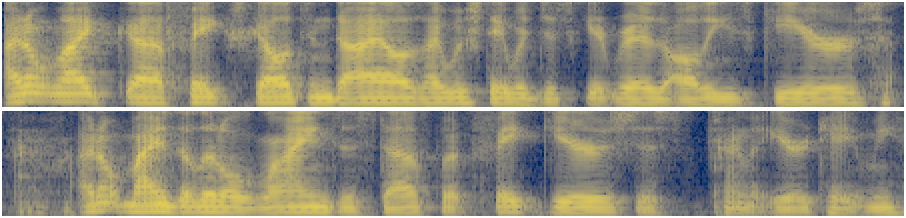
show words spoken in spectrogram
I don't like uh, fake skeleton dials. I wish they would just get rid of all these gears. I don't mind the little lines and stuff, but fake gears just kind of irritate me.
